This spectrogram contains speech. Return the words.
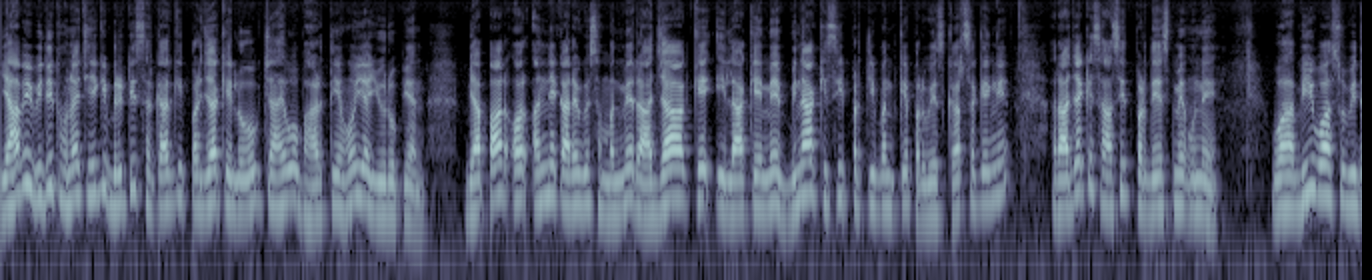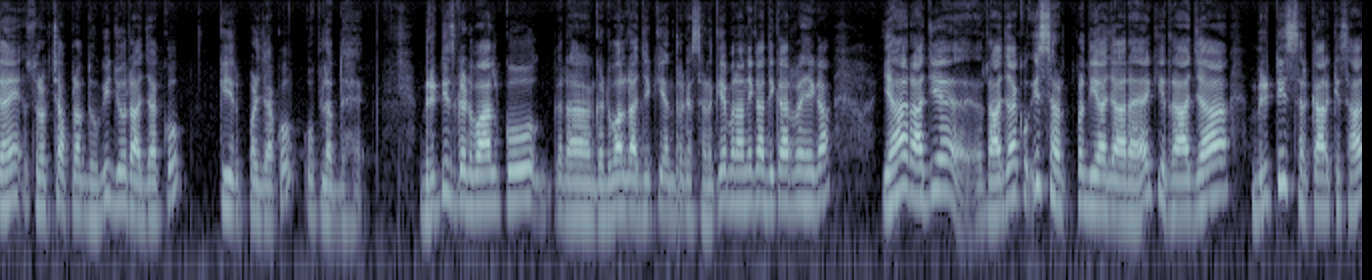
यह भी विदित होना चाहिए कि ब्रिटिश सरकार की प्रजा के लोग, चाहे वो भारतीय हों या यूरोपियन, व्यापार और अन्य कार्यों के संबंध में राजा के इलाके में बिना किसी प्रतिबंध के प्रवेश कर सकेंगे। राजा के शासित प्रदेश में उन्हें वह भी वह सुविधाएँ सुरक्षा उपलब्ध होगी जो राजा को, की प्रजा को उपलब्ध है। ब्रिटिश गढ़वाल को गढ़वाल राज्य के अंतर्गत सड़कें बनाने का अधिकार रहेगा यह राज्य, राजा को इस शर्त पर दिया जा रहा है कि राजा ब्रिटिश सरकार के साथ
